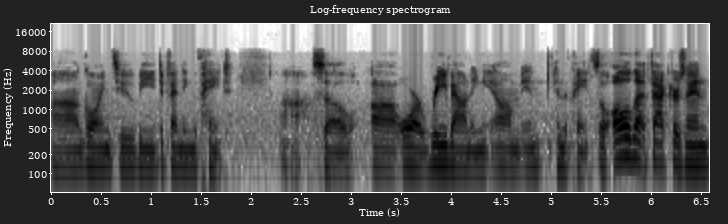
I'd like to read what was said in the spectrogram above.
uh, going to be defending the paint. Uh, so uh, or rebounding um, in in the paint. So all that factors in,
